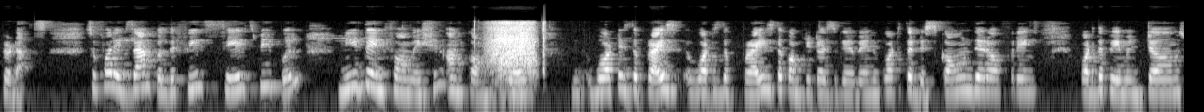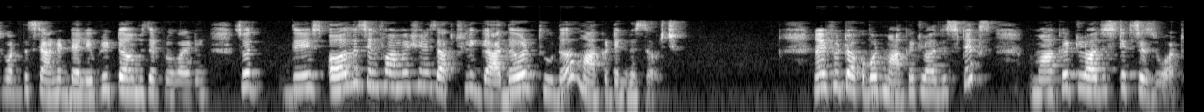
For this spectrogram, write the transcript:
products. So for example the field salespeople need the information on competitors what is the price what is the price the competitors given? What is the discount they're offering? What are the payment terms? What are the standard delivery terms they're providing? So this all this information is actually gathered through the marketing research. Now if we talk about market logistics market logistics is what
